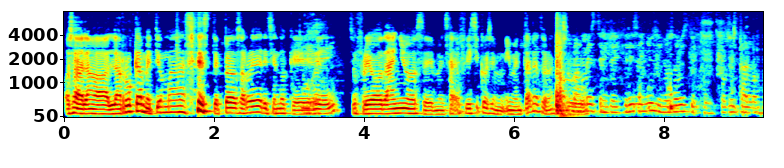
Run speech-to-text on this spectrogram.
O sea, la, la ruca metió más este, pedos a Raider diciendo que Ok. sufrió daños eh, físicos y, y mentales durante No su... mames, 33 años y no sabes que tu esposo está loco.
